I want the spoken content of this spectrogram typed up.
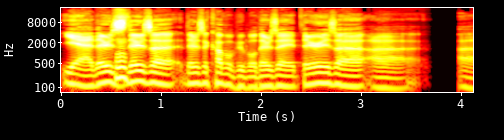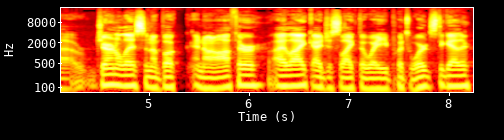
Yeah, Hmm. there's there's a there's a couple people. There's a there is a, a, a journalist and a book and an author I like. I just like the way he puts words together.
